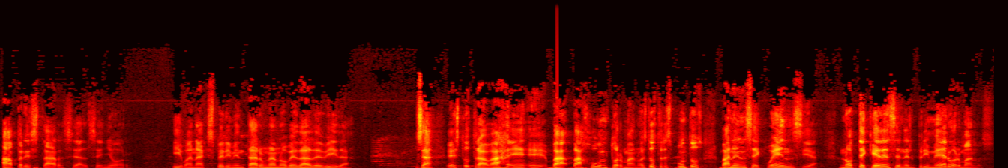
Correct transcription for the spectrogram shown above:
a prestarse al Señor y van a experimentar una novedad de vida. O sea, esto trabaja, eh, eh, va, va junto, hermano. Estos tres puntos van en secuencia. No te quedes en el primero, hermanos.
